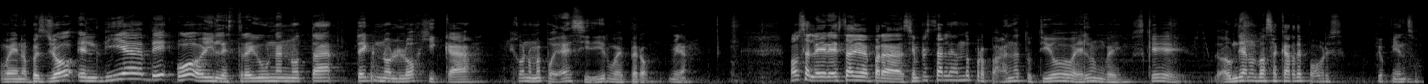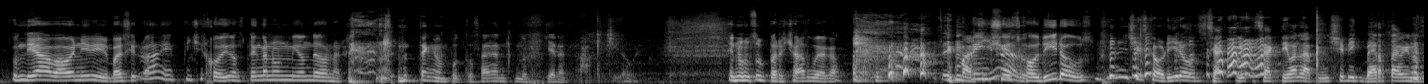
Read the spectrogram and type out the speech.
Bueno, pues yo el día de hoy les traigo una nota tecnológica. Hijo, no me podía decidir, güey, pero mira. Vamos a leer esta para siempre estarle dando propaganda a tu tío Elon, güey. Es que un día nos va a sacar de pobres, yo pienso. Un día va a venir y va a decir, ay, pinches jodidos, tengan un millón de dólares. Tengan putos, hagan lo que quieran. Ah, qué chido, güey. en un super chat, güey, acá. ¿Te imaginas, Pinches jodidos. Pinches. Se, acti- se activa la pinche Big Berta, güey. Nos,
